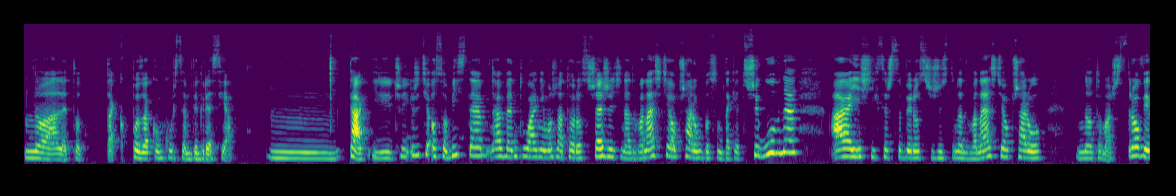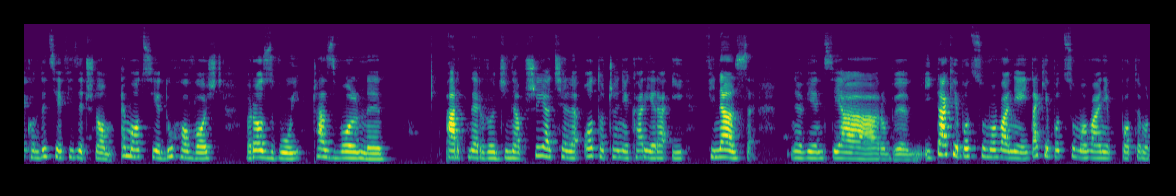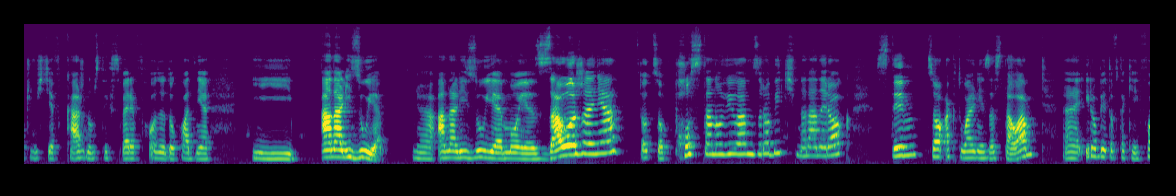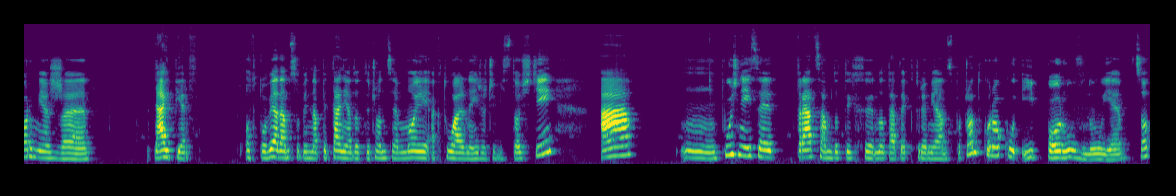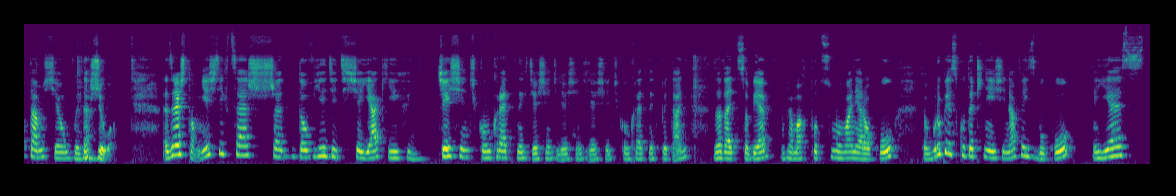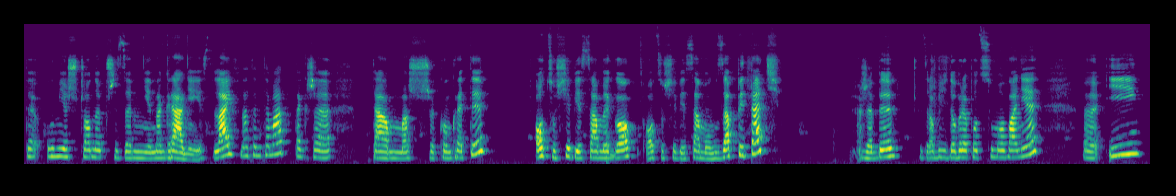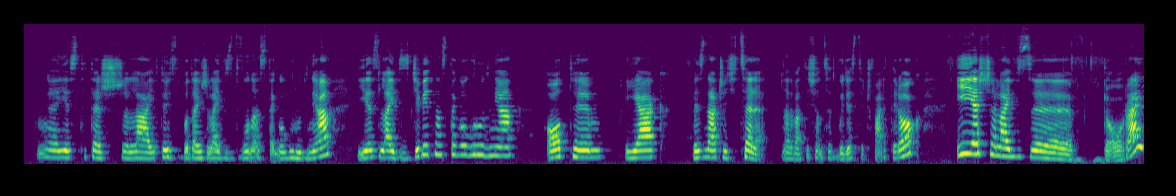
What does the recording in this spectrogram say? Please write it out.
No ale to tak, poza konkursem dygresja. Mm, tak, czyli życie osobiste, ewentualnie można to rozszerzyć na 12 obszarów, bo są takie trzy główne, a jeśli chcesz sobie rozszerzyć to na 12 obszarów, no to masz zdrowie, kondycję fizyczną, emocje, duchowość, rozwój, czas wolny, partner, rodzina, przyjaciele, otoczenie, kariera i finanse. Więc ja robię i takie podsumowanie, i takie podsumowanie. Potem, oczywiście, w każdą z tych sfer wchodzę dokładnie i analizuję. E, Analizuję moje założenia, to co postanowiłam zrobić na dany rok, z tym, co aktualnie zastałam. E, I robię to w takiej formie, że najpierw odpowiadam sobie na pytania dotyczące mojej aktualnej rzeczywistości, a mm, później sobie wracam do tych notatek, które miałam z początku roku i porównuję, co tam się wydarzyło. Zresztą, jeśli chcesz dowiedzieć się, jakich 10 konkretnych, 10, 10, 10 konkretnych pytań zadać sobie w ramach podsumowania roku, to w grupie Skuteczniejsi na Facebooku jest umieszczone przeze mnie nagranie, jest live na ten temat, także tam masz konkrety, o co siebie samego, o co siebie samą zapytać, żeby zrobić dobre podsumowanie. E, I jest też live, to jest bodajże live z 12 grudnia, jest live z 19 grudnia o tym, jak wyznaczyć cele na 2024 rok. I jeszcze live z wczoraj,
